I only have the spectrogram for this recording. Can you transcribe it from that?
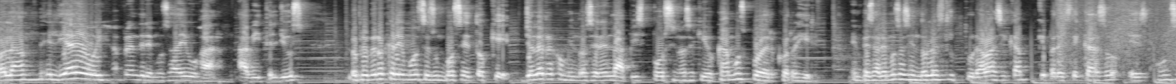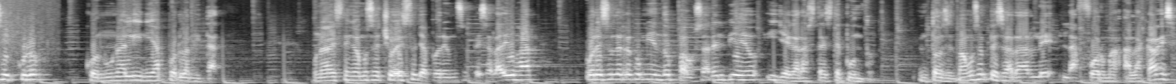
hola, el día de hoy aprenderemos a dibujar a Beetlejuice. Lo primero que haremos es un boceto que yo les recomiendo hacer en lápiz por si nos equivocamos poder corregir. Empezaremos haciendo la estructura básica que para este caso es un círculo con una línea por la mitad. Una vez tengamos hecho esto ya podremos empezar a dibujar, por eso les recomiendo pausar el video y llegar hasta este punto. Entonces vamos a empezar a darle la forma a la cabeza.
